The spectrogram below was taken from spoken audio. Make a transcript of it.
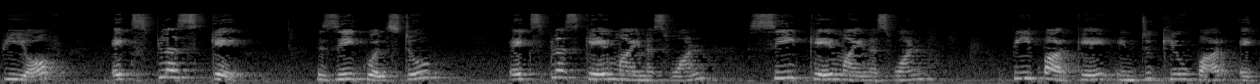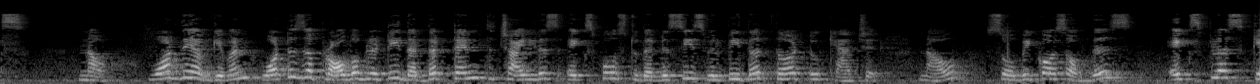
P of X plus K is equals to x plus k minus 1 c k minus 1 p par k into q par x. Now, what they have given, what is the probability that the 10th child is exposed to the disease will be the third to catch it. Now, so because of this, x plus k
